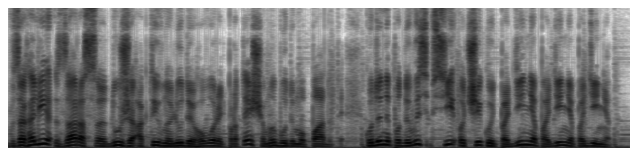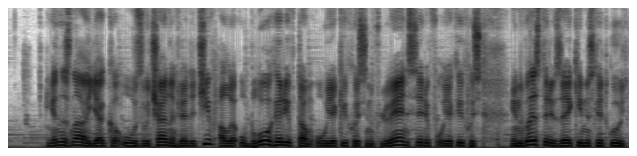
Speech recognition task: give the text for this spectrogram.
Взагалі, зараз е, дуже активно люди говорять про те, що ми будемо падати. Куди не подивись, всі очікують падіння, падіння, падіння. Я не знаю, як у звичайних глядачів, але у блогерів, там у якихось інфлюенсерів, у якихось інвесторів, за якими слідкують,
